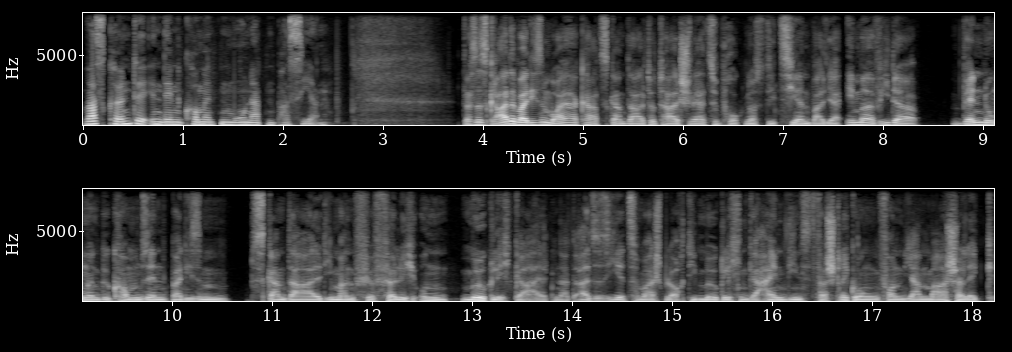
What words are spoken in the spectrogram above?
Was könnte in den kommenden Monaten passieren? Das ist gerade bei diesem Wirecard-Skandal total schwer zu prognostizieren, weil ja immer wieder Wendungen gekommen sind bei diesem Skandal, die man für völlig unmöglich gehalten hat. Also siehe zum Beispiel auch die möglichen Geheimdienstverstrickungen von Jan Marschalek,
